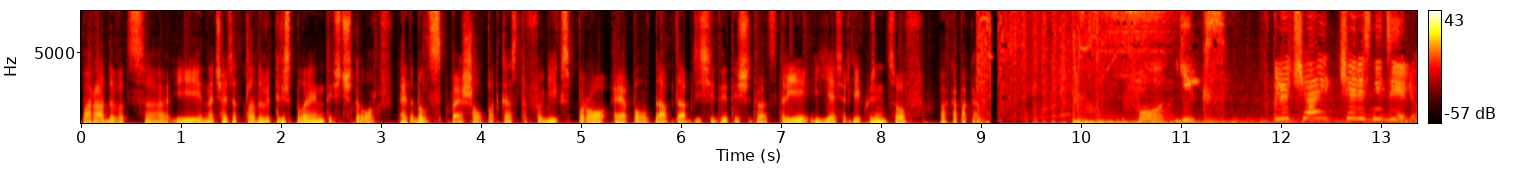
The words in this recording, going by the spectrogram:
порадоваться и начать откладывать 3,5 тысячи долларов. Это был спешл подкаста 4Geeks про Apple WWDC 2023. Я Сергей Кузнецов. Пока-пока. 4Geeks. Включай через неделю.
